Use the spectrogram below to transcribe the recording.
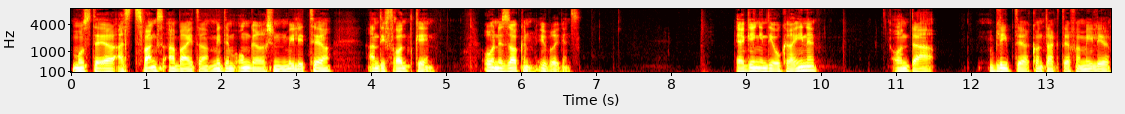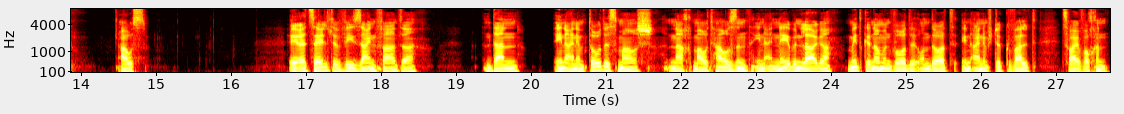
musste er als Zwangsarbeiter mit dem ungarischen Militär an die Front gehen. Ohne Socken übrigens. Er ging in die Ukraine und da blieb der Kontakt der Familie aus. Er erzählte, wie sein Vater dann in einem Todesmarsch nach Mauthausen in ein Nebenlager mitgenommen wurde und dort in einem Stück Wald zwei Wochen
